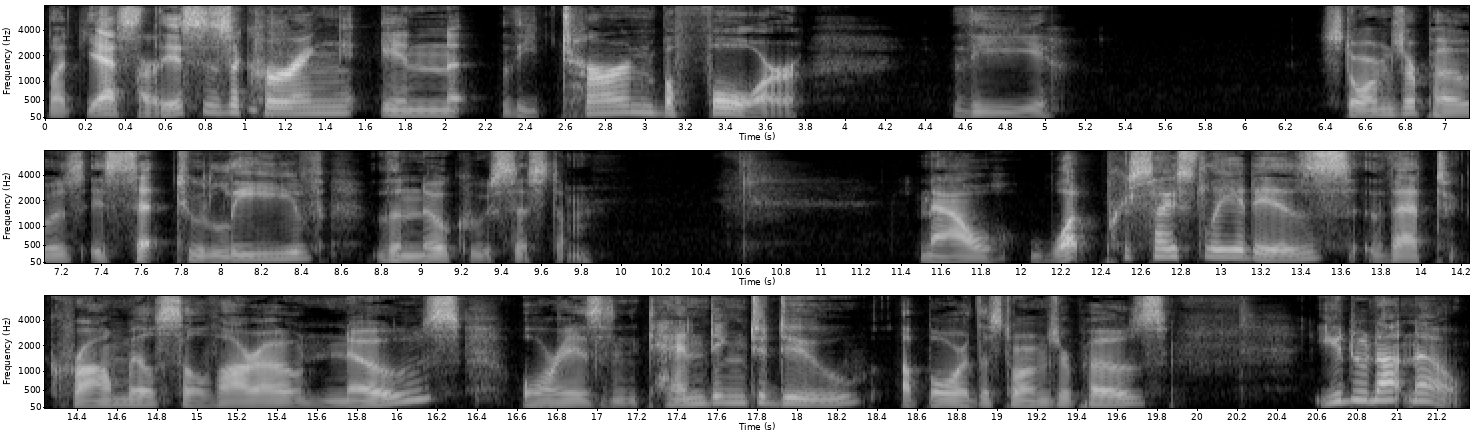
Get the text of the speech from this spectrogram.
But yes, Art. this is occurring in the turn before the Storm's Repose is set to leave the Noku system. Now, what precisely it is that Cromwell Silvaro knows or is intending to do aboard the Storm's Repose, you do not know.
